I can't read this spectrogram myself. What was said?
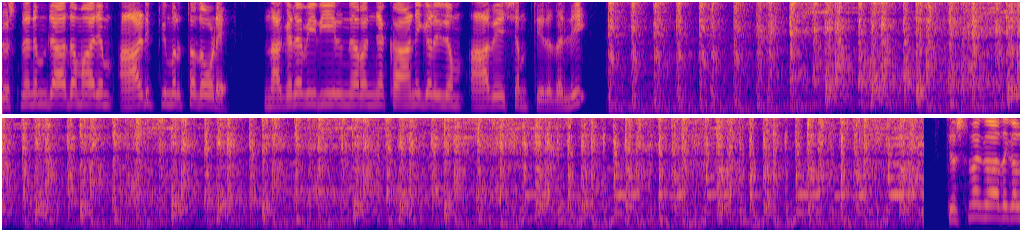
കൃഷ്ണനും രാധമാരും ആടിത്തിമിർത്തതോടെ നഗരവീതിയിൽ നിറഞ്ഞ കാണികളിലും ആവേശം തിരതല്ലി. കൃഷ്ണഗാഥകൾ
